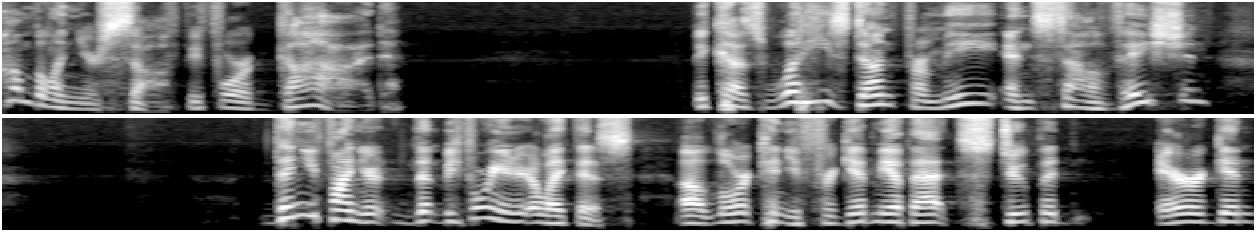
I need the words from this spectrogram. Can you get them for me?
humbling yourself before God. Because what he's done for me in salvation, then you find your, before you're like this, uh, Lord, can you forgive me of that stupid, arrogant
